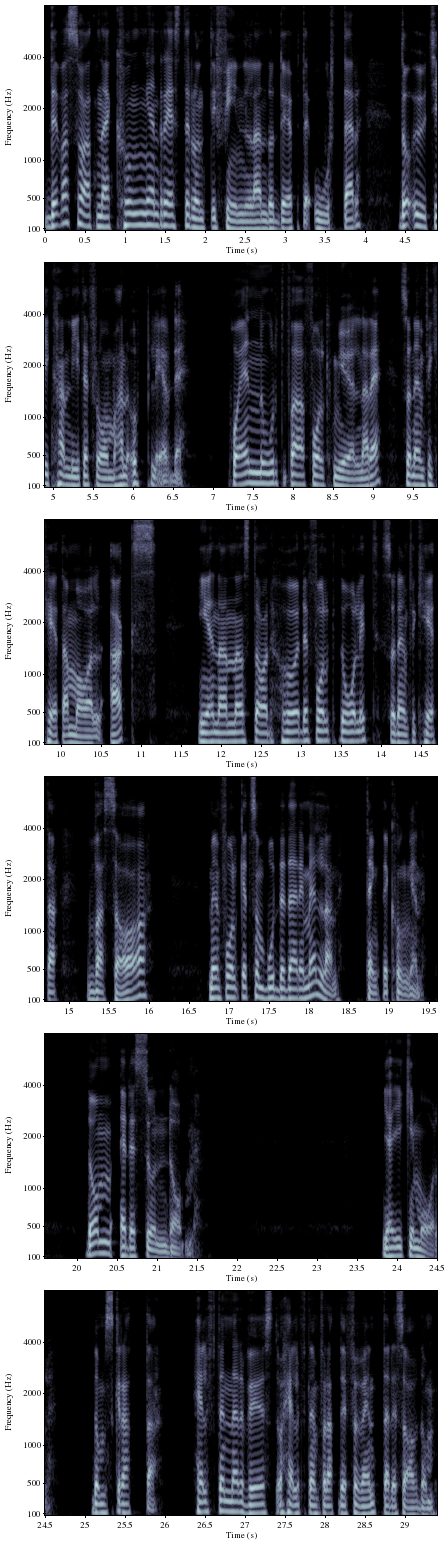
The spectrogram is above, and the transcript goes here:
Det var så att när kungen reste runt i Finland och döpte orter, då utgick han lite från vad han upplevde. På en ort var folk mjölnare, så den fick heta Malax. I en annan stad hörde folk dåligt, så den fick heta Vasa. Men folket som bodde däremellan, tänkte kungen, de är det sund om. Jag gick i mål. De skrattade. Hälften nervöst och hälften för att det förväntades av dem.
